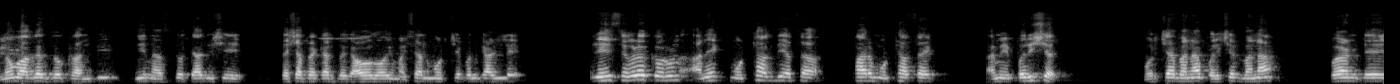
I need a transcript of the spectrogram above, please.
नऊ ऑगस्ट जो क्रांती दिन असतो त्या दिवशी तशा प्रकारचे गावोगावी मशाल मोर्चे पण काढले. म्हणजे हे सगळं करून अनेक मोठा अगदी असा फार मोठा असा एक आम्ही परिषद मोर्चा बना परिषद बना. पण ते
